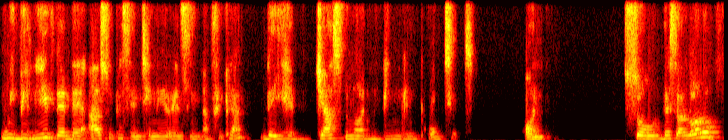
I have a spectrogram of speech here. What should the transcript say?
we believe that there are supercentenarians in Africa. They have just not been reported on. So there's a lot of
